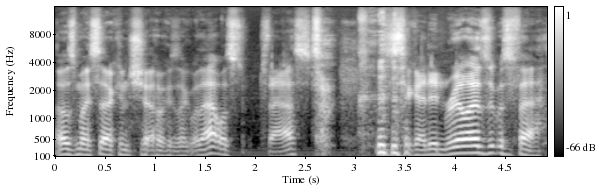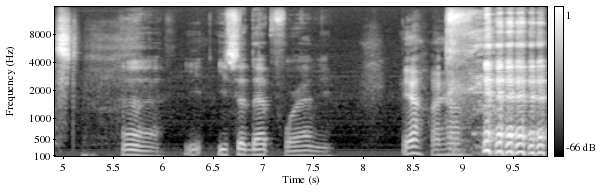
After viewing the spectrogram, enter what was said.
That was my second show. He's like well that was fast. It's like i didn't realize it was fast. Uh, you, you said that before haven't you? yeah i have.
